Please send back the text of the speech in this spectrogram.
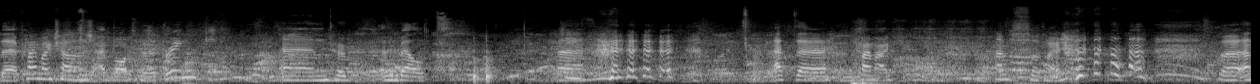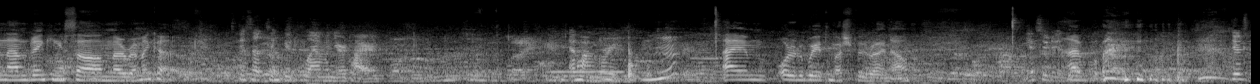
the Primark challenge, I bought her a drink and her, her belt. Uh, at the Primark. I'm so tired. But- and I'm drinking some uh, rum and coke. Because that's a good plan when you're tired. I'm hungry. hmm I'm ordered way too much food right now. Yes, you did. Just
